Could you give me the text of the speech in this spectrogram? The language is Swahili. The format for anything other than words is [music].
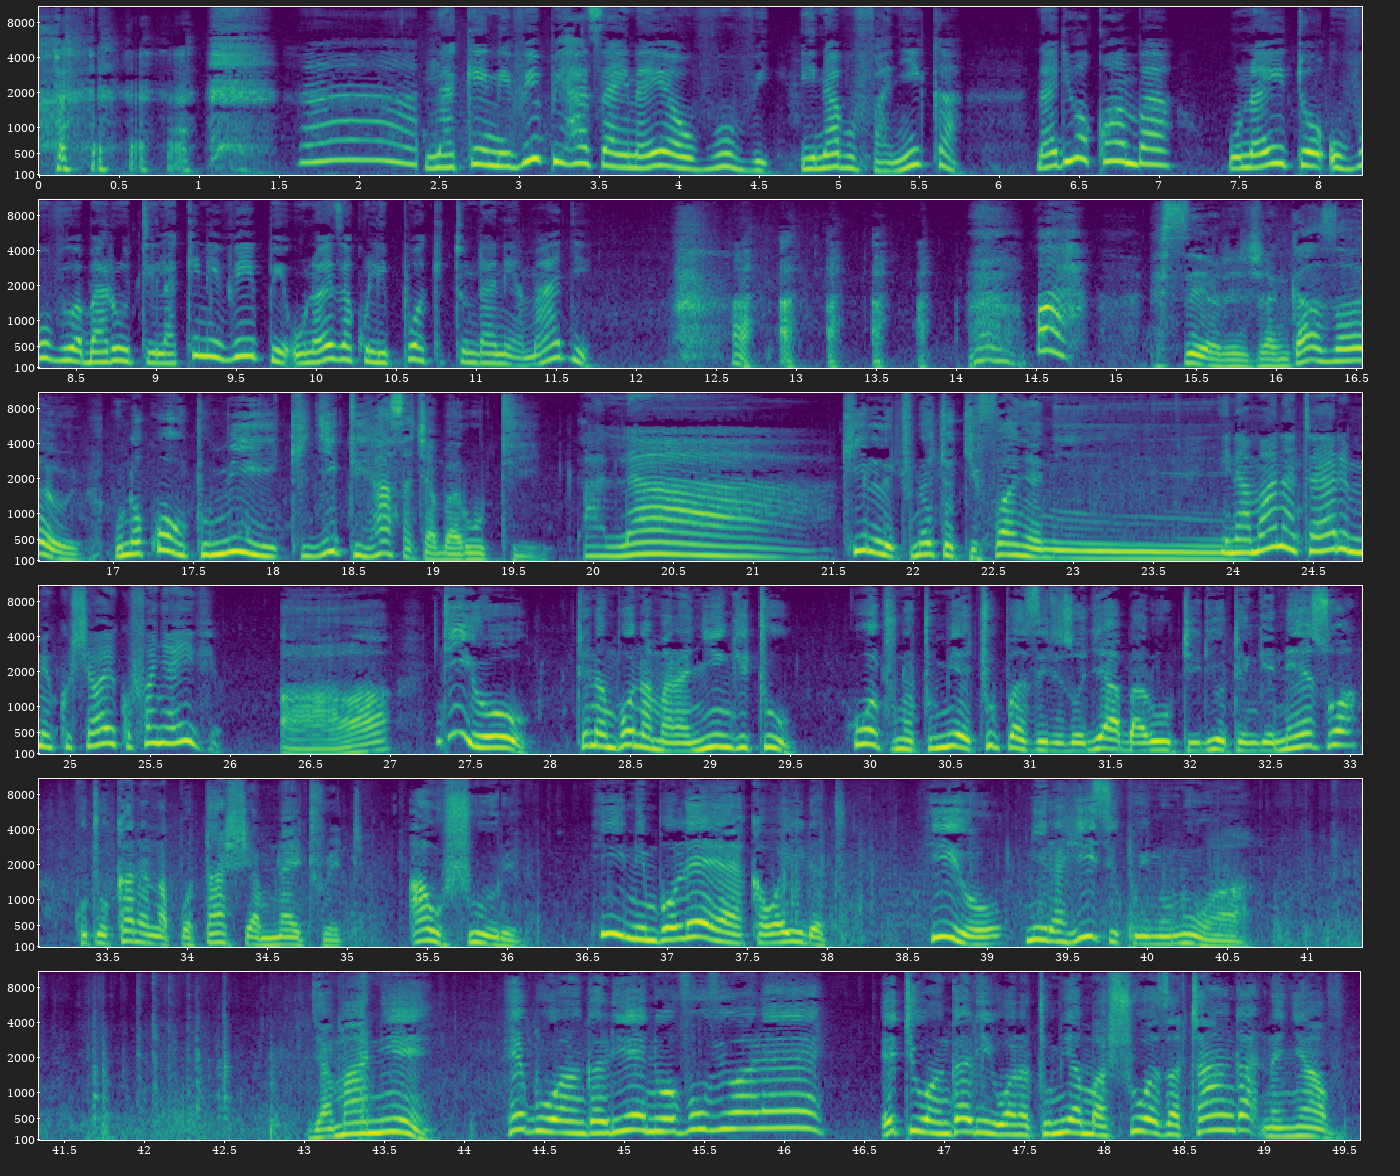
Ah, lakini vipi hasa aina hiyo ya uvuvi inavyofanyika? Najua kwamba unaitwa uvuvi wa baruti, lakini vipi unaweza kulipua kitu ndani ya maji? [laughs] Ah, sio nishangaza wewe, unakuwa hutumii kijiti hasa cha baruti. Ala, Kile tunachokifanya ni Ina maana tayari mmekushawahi kufanya hivyo? Aa, ndiyo tena, mbona mara nyingi tu huwa tunatumia chupa zilizojaa baruti iliyotengenezwa kutokana na potassium nitrate au shure. Hii ni mbolea ya kawaida tu, hiyo ni rahisi kuinunua. Jamani, eh, hebu waangalieni wavuvi wale, eti wangali wanatumia mashua za tanga na nyavu.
